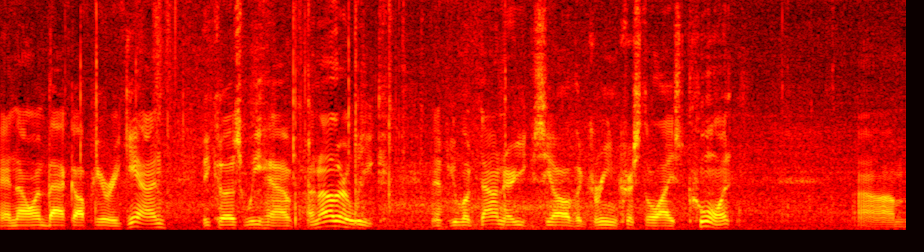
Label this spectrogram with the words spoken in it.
And now I'm back up here again because we have another leak. And if you look down there, you can see all the green crystallized coolant. Um,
